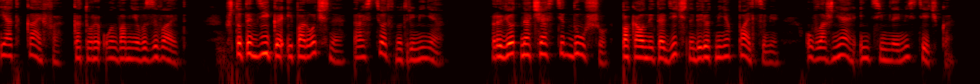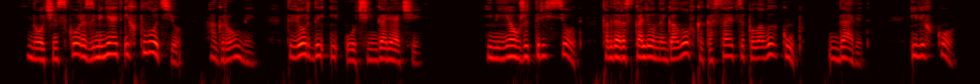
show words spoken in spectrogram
и от кайфа, который он во мне вызывает. Что-то дикое и порочное растет внутри меня, рвет на части душу, пока он методично берет меня пальцами, увлажняя интимное местечко. Но очень скоро заменяет их плотью, огромной, твердой и очень горячей. И меня уже трясет, когда раскаленная головка касается половых губ, давит. И легко,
